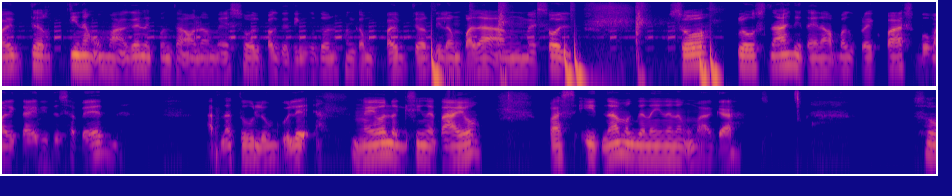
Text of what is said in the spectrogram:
5.30 ng umaga, nagpunta ako ng Mesol. Pagdating ko doon, hanggang 5.30 lang pala ang Mesol. So, close na, hindi tayo nakapag-breakfast. Bumalik tayo dito sa bed at natulog uli. Ngayon, nagising na tayo. Past 8 na, magdanay na ng umaga. So,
